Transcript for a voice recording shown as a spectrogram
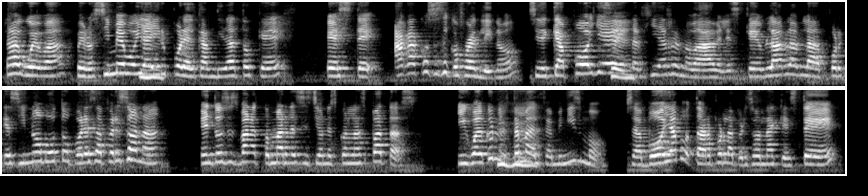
da hueva, pero sí me voy a ir por el candidato que este, haga cosas eco-friendly, ¿no? Sí, que apoye energías renovables, que bla, bla, bla, porque si no voto por esa persona, entonces van a tomar decisiones con las patas. Igual con el tema del feminismo. O sea, voy a votar por la persona que esté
